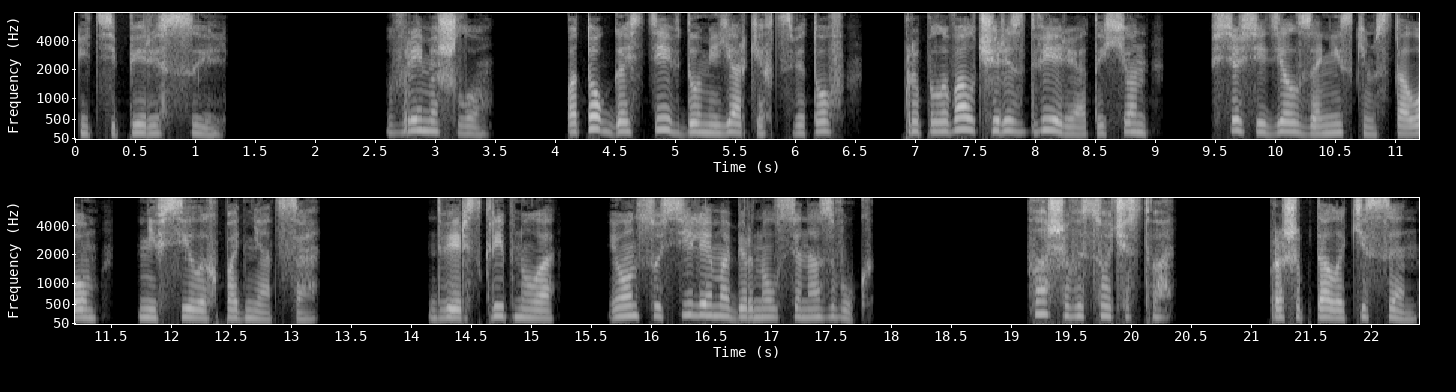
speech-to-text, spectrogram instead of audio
И теперь и Сыль. Время шло. Поток гостей в доме ярких цветов проплывал через двери, а Тэхён всё сидел за низким столом, не в силах подняться. Дверь скрипнула, и он с усилием обернулся на звук. «Ваше Высочество», — прошептала Кисен,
